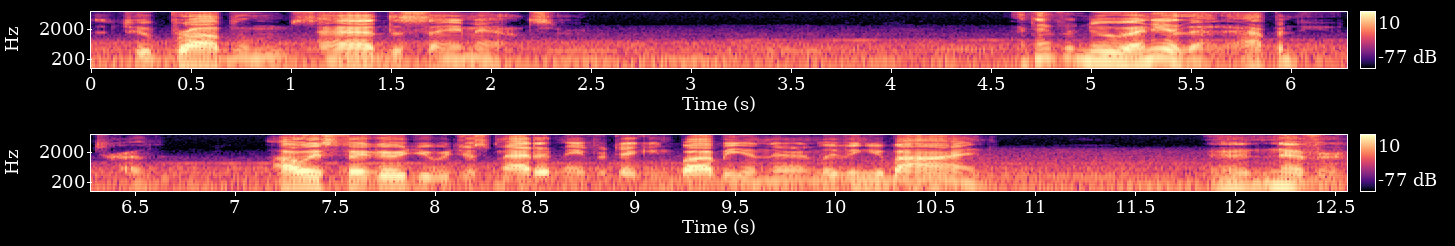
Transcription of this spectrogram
the two problems had the same answer. I never knew any of that happened to you, Trev. I always figured you were just mad at me for taking Bobby in there and leaving you behind. Uh, never.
